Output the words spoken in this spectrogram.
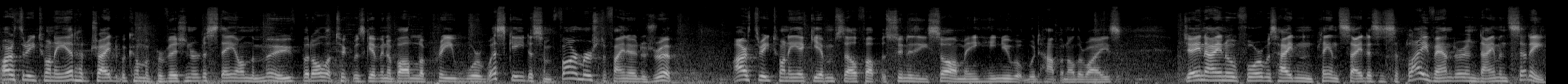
R328 had tried to become a provisioner to stay on the move, but all it took was giving a bottle of pre-war whiskey to some farmers to find out his route. R328 gave himself up as soon as he saw me. He knew what would happen otherwise. J904 was hiding in plain sight as a supply vendor in Diamond City.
